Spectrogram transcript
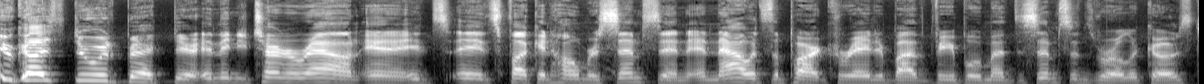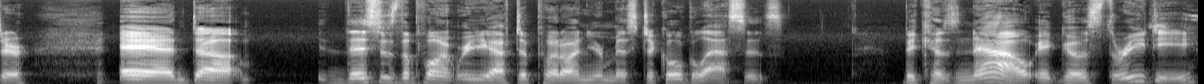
you guys doing back there? And then you turn around and it's it's fucking Homer Simpson, and now it's the part created by the people who made the Simpsons roller coaster, and uh, this is the point where you have to put on your mystical glasses, because now it goes 3D.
